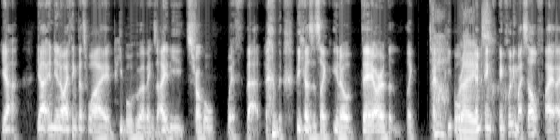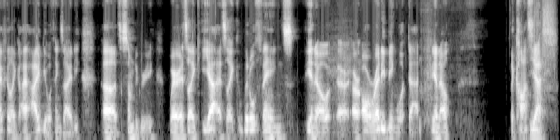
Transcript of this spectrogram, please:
Yeah. Yeah, and you know, I think that's why people who have anxiety struggle with that because it's like, you know, they are the like type of people Right. and, and including myself. I, I feel like I, I deal with anxiety uh to some degree where it's like, yeah, it's like little things, you know, are, are already being looked at, you know. the constant. Yes.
